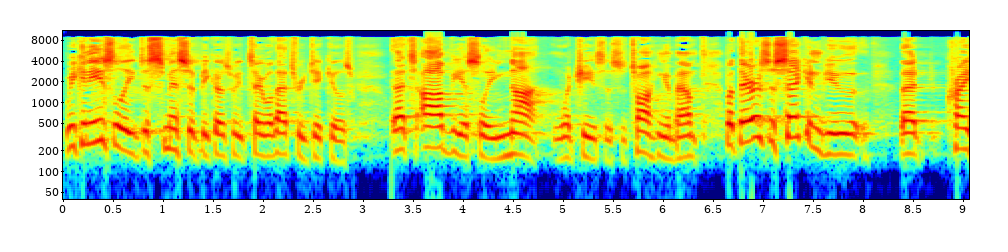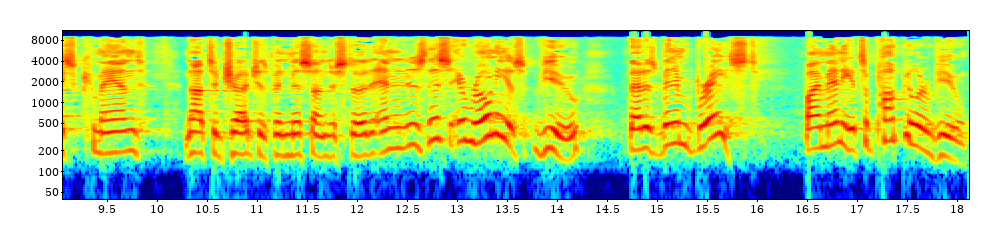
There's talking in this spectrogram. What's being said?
We can easily dismiss it because we'd say, well, that's ridiculous. That's obviously not what Jesus is talking about. But there is a second view that Christ's command not to judge has been misunderstood, and it is this erroneous view that has been embraced by many. It's a popular view.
